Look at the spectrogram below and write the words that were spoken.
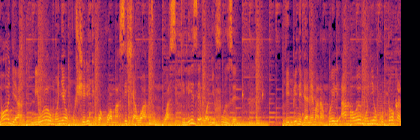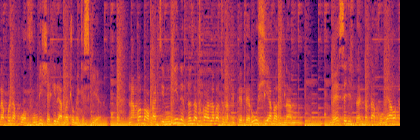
moja ni wewe mwenyewe kushiriki kwa kuhamasisha watu wasikilize wajifunze vipindi vya neema na kweli ama wewe mwenyewe kutoka na kwenda kuwafundisha kile ambacho umekisikia. Na kwamba wakati mwingine tunaweza tukawa labda tuna vipeperushi ama tuna meseji tunataka kugawa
